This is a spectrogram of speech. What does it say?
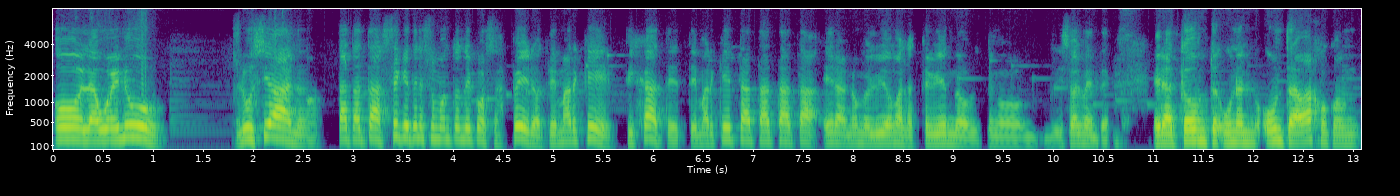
hola, Buenú, Luciano, ta, ta, ta, sé que tenés un montón de cosas, pero te marqué, fíjate, te marqué ta, ta, ta, ta, era, no me olvido más, lo estoy viendo, tengo visualmente, era todo un, trabajo con,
